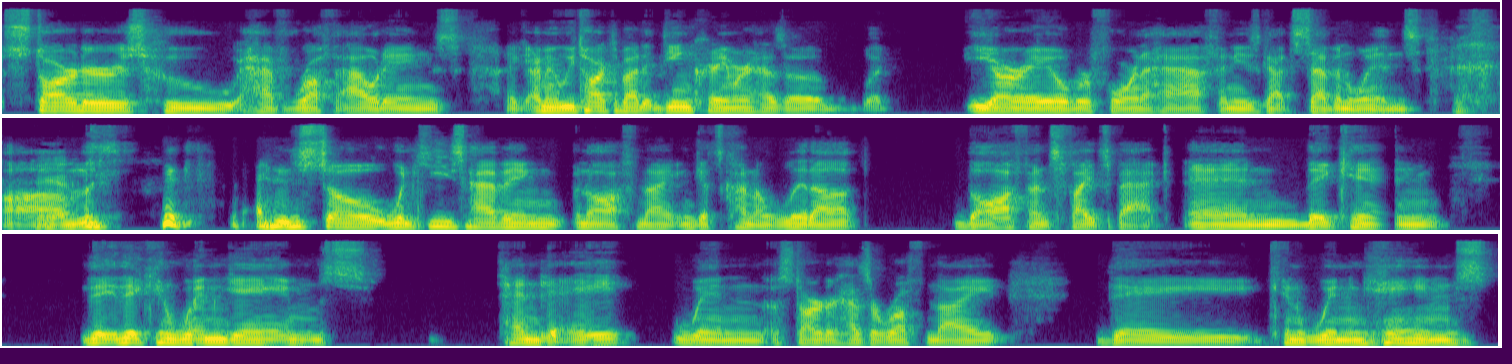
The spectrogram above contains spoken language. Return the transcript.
starters who have rough outings like i mean we talked about it dean kremer has a what era over four and a half and he's got seven wins. Um and so when he's having an off night and gets kind of lit up the offense fights back and they can they they can win games 10 to 8 when a starter has a rough night. They can win games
